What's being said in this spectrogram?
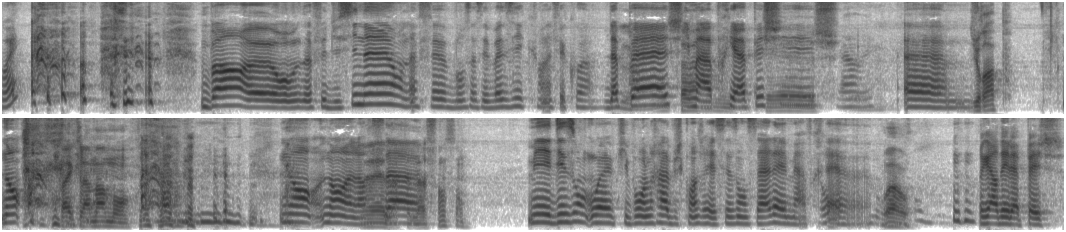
Ouais. Ben, euh, on a fait du ciné, on a fait, bon ça c'est basique, on a fait quoi? De la pêche, il m'a appris à pêcher. Pêche. ah oui. Euh, Du rap? non, Pas avec la maman. non, non, alors Ouais, elle a fait de ça... la chanson. Mais disons, ouais, puis bon, le rap, quand j'avais 16 ans, ça allait, mais après... euh, Waouh. Regardez la pêche.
